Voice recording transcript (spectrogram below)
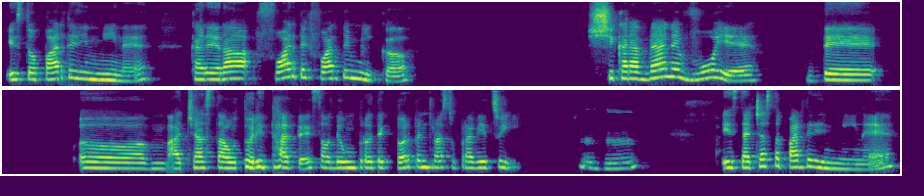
este o parte din mine care era foarte, foarte mică și care avea nevoie de uh, această autoritate sau de un protector pentru a supraviețui. Uh-huh. Este această parte din mine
